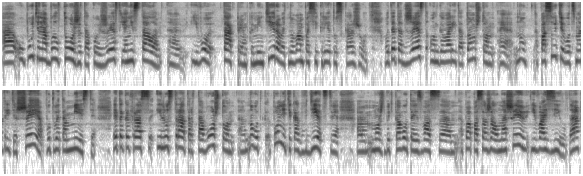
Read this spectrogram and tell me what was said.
а, у Путина был тоже такой жест. Я не стала а, его так прям комментировать, но вам по секрету скажу. Вот этот жест, он говорит о том, что, э, ну, по сути, вот смотрите, шея вот в этом месте, это как раз иллюстратор того, что, э, ну вот помните, как в детстве, э, может быть, кого-то из вас э, папа сажал на шею и возил, да,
